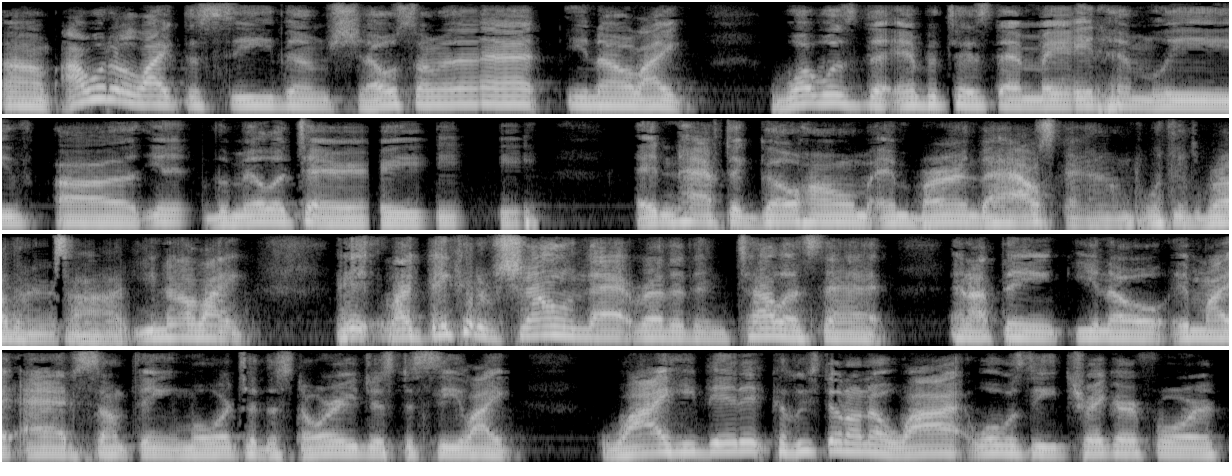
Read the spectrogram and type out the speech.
Um, I would have liked to see them show some of that. You know, like what was the impetus that made him leave uh you know, the military and have to go home and burn the house down with his brother inside? You know, like they, like they could have shown that rather than tell us that. And I think you know it might add something more to the story just to see like why he did it because we still don't know why. What was the trigger for?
